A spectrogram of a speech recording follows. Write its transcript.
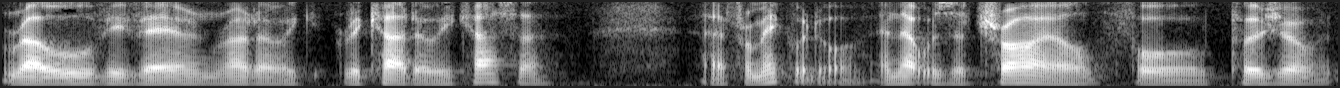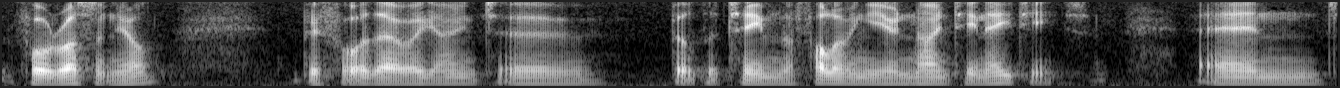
Raul Viver, and Ricardo Icaza uh, from Ecuador, and that was a trial for Peugeot for Rossignol before they were going to build the team the following year in 1980 and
